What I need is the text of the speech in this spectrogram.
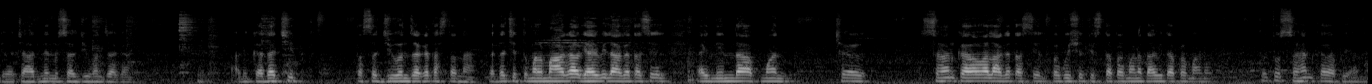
देवाच्या आज्ञेनुसार जीवन जगा. आणि कदाचित तसं जीवन जगत असताना कदाचित तुम्हाला माघार घ्यावी लागत असेल काही निंदा अपमान छळ सहन करावा लागत असेल प्रभूशी तिस्ताप्रमाणे दाविदाप्रमाणे तर तो सहन करा प्रियानो.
